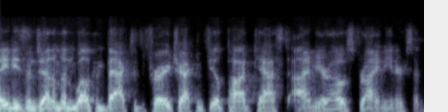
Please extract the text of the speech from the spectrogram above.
Ladies and gentlemen, welcome back to the Prairie Track and Field Podcast. I'm your host, Ryan Enerson.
